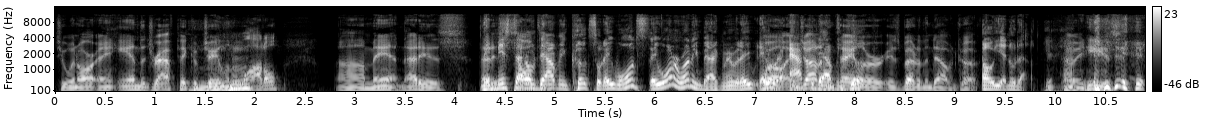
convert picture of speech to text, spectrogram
to an R and the draft pick of Jaylen Mhm. Waddle. Uh, man, that is They that is missed out on. Dalvin Cook, so they want they want a running back. Remember, they, they well, were and after Jonathan Dalvin Taylor Cook. is better than Dalvin Cook. Oh yeah, no doubt. Yeah. I mean, he is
